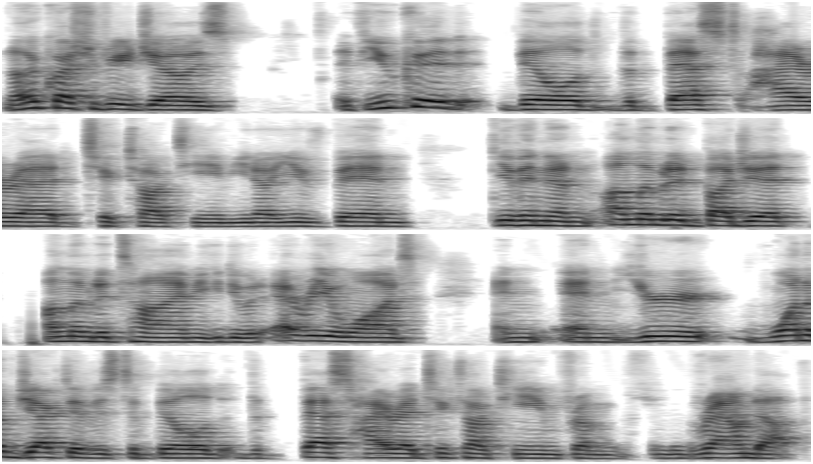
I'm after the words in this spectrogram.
Another question for you, Joe, is if you could build the best higher ed TikTok team, you know, you've been given an unlimited budget, unlimited time, you can do whatever you want. And, and your one objective is to build the best higher ed TikTok team from, from the ground up.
